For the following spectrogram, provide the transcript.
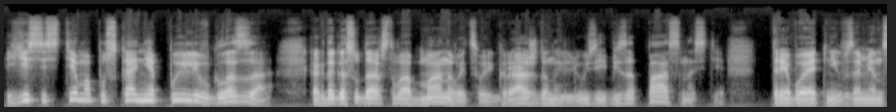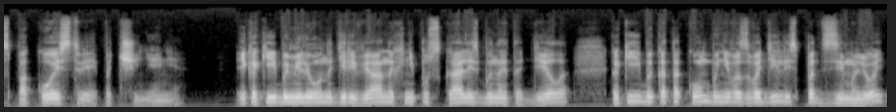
Есть система пускания пыли в глаза, когда государство обманывает своих граждан иллюзией безопасности, требуя от них взамен спокойствия и подчинения. И какие бы миллионы деревянных не пускались бы на это дело, какие бы катакомбы не возводились под землей,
